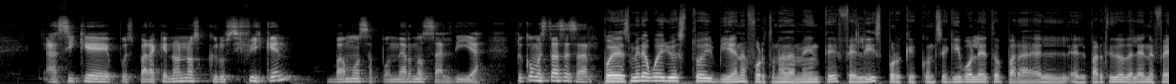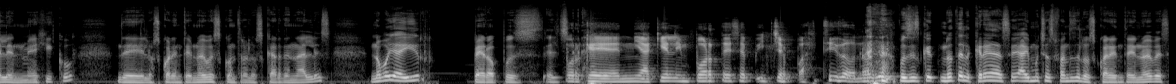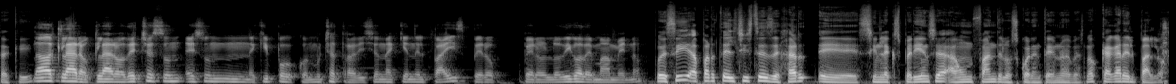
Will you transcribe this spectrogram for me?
Así que pues para que no nos crucifiquen, vamos a ponernos al día. ¿Tú cómo estás, César? Pues mira, güey, yo estoy bien afortunadamente, feliz porque conseguí boleto para el, el, partido de la NFL en México, de los 49 contra los Cardenales. No voy a ir pero pues el... Porque ni a quién le importa ese pinche partido, ¿no? pues es que no te lo creas, ¿eh? hay muchos fans de los 49 aquí. No, claro, claro. De hecho es un, es un equipo con mucha tradición aquí en el país, pero, pero lo digo de mame, ¿no? Pues sí, aparte el chiste es dejar eh, sin la experiencia a un fan de los 49, ¿no? Cagar el palo.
